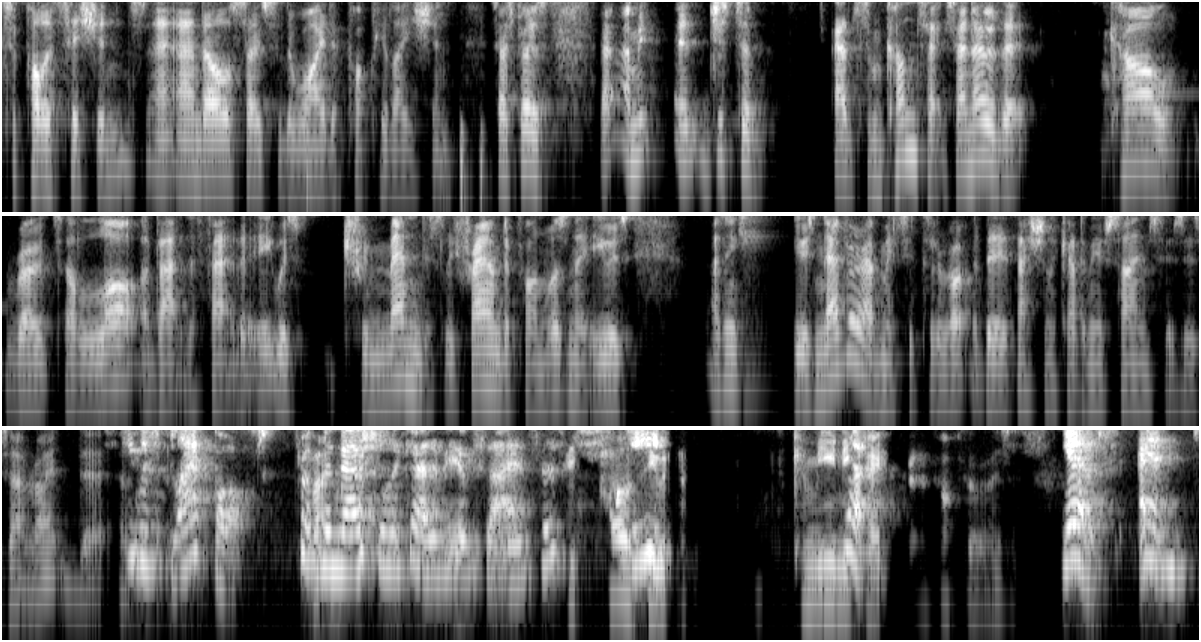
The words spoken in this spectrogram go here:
to politicians and also to the wider population? So I suppose, uh, I mean, uh, just to add some context, I know that Carl wrote a lot about the fact that it was tremendously frowned upon, wasn't it? He was, I think he was never admitted to the, the National Academy of Sciences. Is that right? He was blackballed from the National Academy of Sciences. Because he, he would communicate yes popularize it. Yes, and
